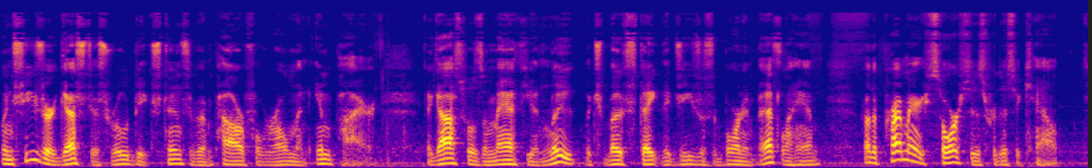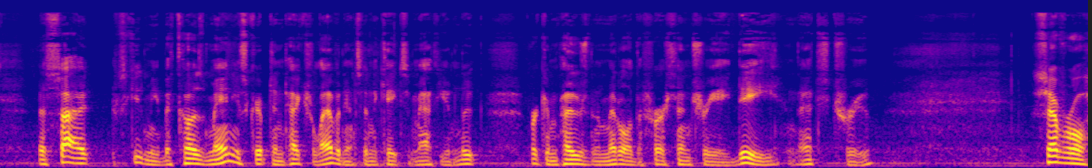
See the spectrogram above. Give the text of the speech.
When Caesar Augustus ruled the extensive and powerful Roman Empire, the Gospels of Matthew and Luke, which both state that Jesus was born in Bethlehem, are the primary sources for this account. Besides, excuse me, because manuscript and textual evidence indicates that Matthew and Luke were composed in the middle of the first century AD, that's true. Several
